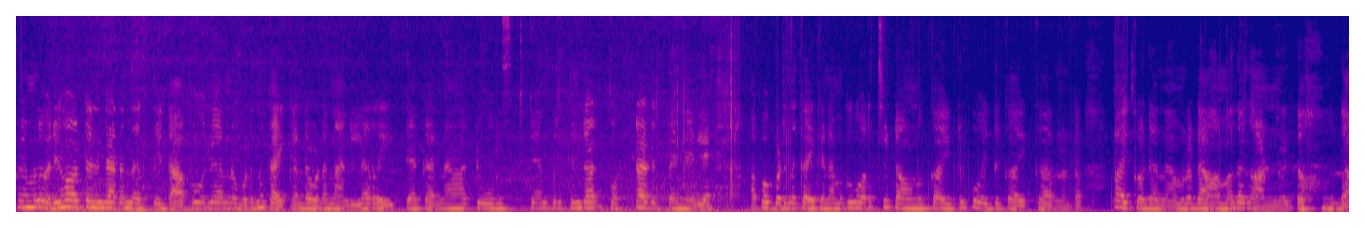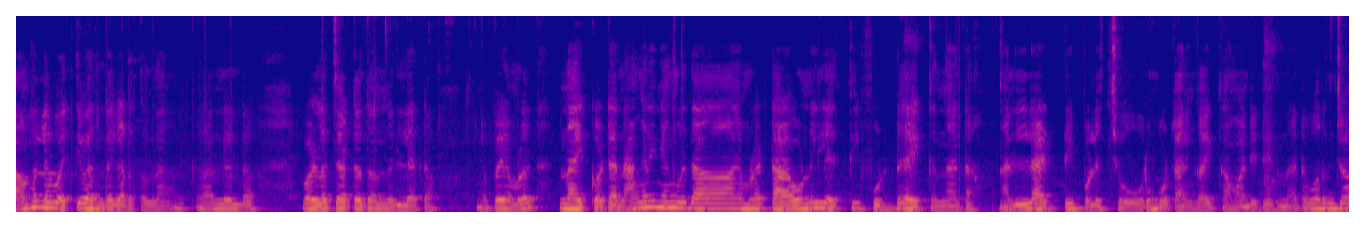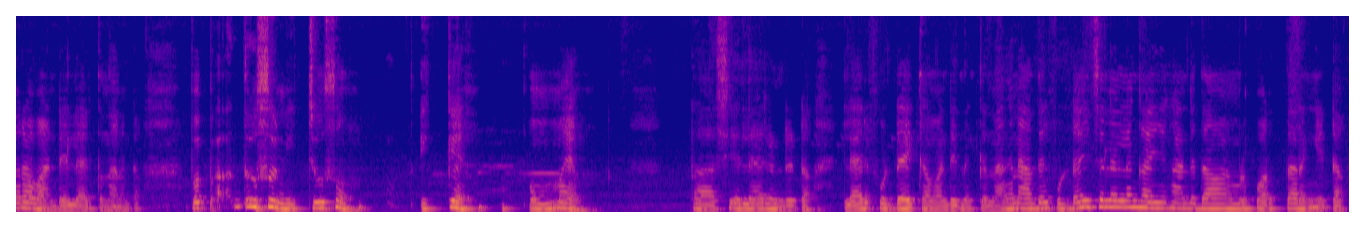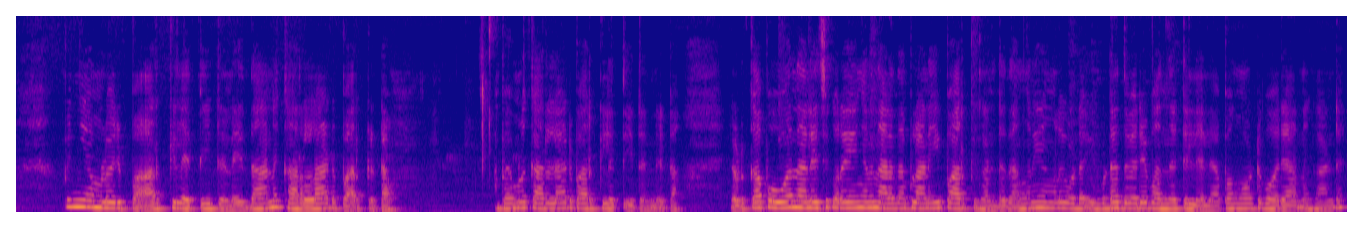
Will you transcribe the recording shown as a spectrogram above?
അപ്പോൾ നമ്മൾ ഒരു ഹോട്ടലിന്റെ അവിടെ നിർത്തിയിട്ട് ആ പോലെ പറഞ്ഞു ഇവിടുന്ന് കഴിക്കേണ്ട ഇവിടെ നല്ല റേറ്റാണ് കാരണം ആ ടൂറിസ്റ്റ് കേന്ദ്രത്തിന്റെ തൊട്ടടുത്ത് തന്നെയല്ലേ? അപ്പോൾ ഇവിടുന്ന് കഴിക്കണം. നമുക്ക് കുറച്ച് ടൗണൊക്കെ ആയിട്ട് പോയിട്ട് കഴിക്കാറുണ്ട് കേട്ടോ അപ്പോൾ ആയിക്കോട്ടെ തന്നെ നമ്മുടെ ഡാം അതാ കാണുന്നു കേട്ടോ ഡാമെല്ലാം പറ്റി വരണ്ട കിടക്കുന്ന. കാണുന്നുണ്ടോ? വെള്ളച്ചാട്ടം ഇതൊന്നും ഇല്ല കേട്ടോ അപ്പോൾ നമ്മൾ എന്നായിക്കോട്ടെ തന്നെ അങ്ങനെ ഞങ്ങൾ ഇതാ നമ്മളെ ടൗണിലെത്തി ഫുഡ് കഴിക്കുന്ന കേട്ടോ നല്ല അടിപൊളി ചോറും കൂട്ടാനും കഴിക്കാൻ വേണ്ടിയിട്ടിരുന്ന കേട്ടോ വെറും ചോറാണ് വേണ്ട എല്ലാവർക്കും എന്നാണ് കേട്ടോ അപ്പോൾ പത്തൂസും നിച്ചൂസും ഇക്കയും ഉമ്മയും റാശി എല്ലാവരും ഉണ്ട് കേട്ടോ എല്ലാവരും ഫുഡ് കഴിക്കാൻ വേണ്ടി നിൽക്കുന്നത് അങ്ങനെ അത് ഫുഡ് കഴിച്ചാലെല്ലാം കഴിഞ്ഞ് കണ്ട് ഇതാ നമ്മൾ പുറത്തിറങ്ങി കേട്ടോ അപ്പം ഇനി നമ്മളൊരു പാർക്കിൽ എത്തിയിട്ടുണ്ട് ഇതാണ് കർലാട് പാർക്ക് കേട്ടോ അപ്പോൾ നമ്മൾ കർലാട് പാർക്കിൽ എത്തിയിട്ടുണ്ട് കേട്ടോ എവിടേക്കാ പോകുകയെന്ന് ആലോചിച്ച് കുറേ ഇങ്ങനെ നടന്നപ്പോഴാണ് ഈ പാർക്ക് കണ്ടത്. അങ്ങനെ ഞങ്ങൾ ഇവിടെ ഇവിടെ ഇതുവരെ വന്നിട്ടില്ലല്ലോ. അപ്പം അങ്ങോട്ട് പോരാന്ന് കണ്ട്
